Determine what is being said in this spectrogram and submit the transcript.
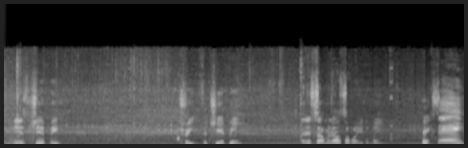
And here's Chippy. Treat for Chippy. And there's someone else I want you to meet. Pixie!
